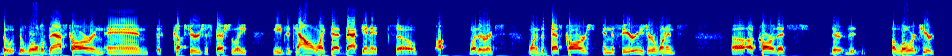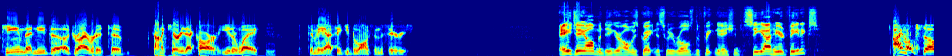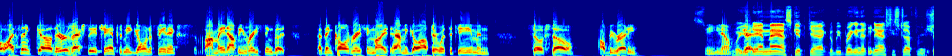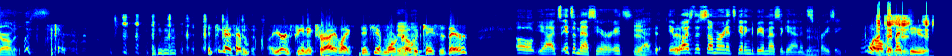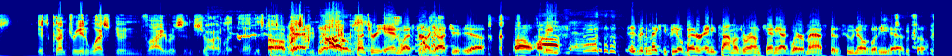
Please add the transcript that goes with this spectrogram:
the the world of NASCAR and and the Cup Series especially needs a talent like that back in it. So uh, whether it's one of the best cars in the series or when it's uh, a car that's there, the, a lower tier team that needs a, a driver to, to kind of carry that car. Either way, mm. to me, I think he belongs in the series. AJ Allmendinger, always greatness when he rolls in the Freak Nation. See you out here in Phoenix. I hope so. I think uh, there is right. actually a chance of me going to Phoenix. I may not be racing, but I think Kaulig Racing might have me go out there with the team, and so if so, I'll be ready. You know, wear you your damn mask, Skipjack. Don't be bringing that nasty stuff from Charlotte. didn't you guys have? You're in Phoenix, right? Like, didn't you have more yeah. COVID cases there? Oh yeah, it's it's a mess here. It's yeah, yeah. it yeah. was this summer and it's getting to be a mess again. It's crazy. Well, but it makes is, you. It's it's country and western virus in Charlotte, and it's just oh, okay. western yeah. virus. Oh, country and western, I got you. Yeah. Well, I mean, okay. if it make you feel better, anytime I was around Kenny, I'd wear a mask because who knows what he has. So.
